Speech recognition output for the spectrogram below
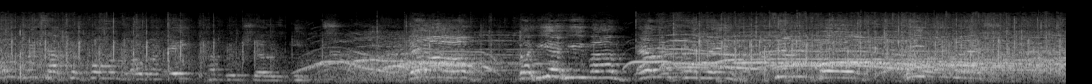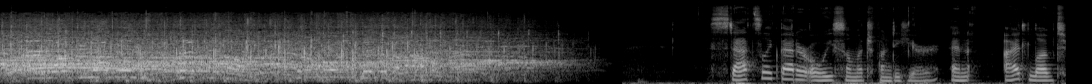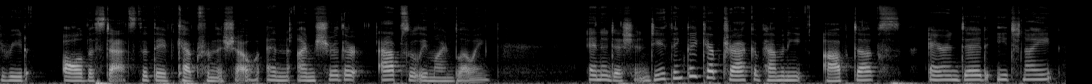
all of which have performed over 800 shows each. Bahia Aaron Finley, Tim Cole, Keith English, and our beloved Stats like that are always so much fun to hear, and I'd love to read all the stats that they've kept from the show, and I'm sure they're absolutely mind blowing. In addition, do you think they kept track of how many opt ups Aaron did each night?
